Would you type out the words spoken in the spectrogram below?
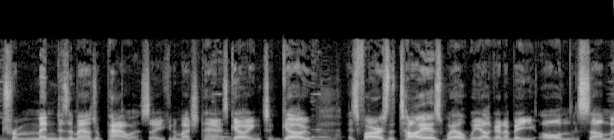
tremendous amount of power, so you can imagine how it's going to go. As far as the tyres, well, we are going to be on some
